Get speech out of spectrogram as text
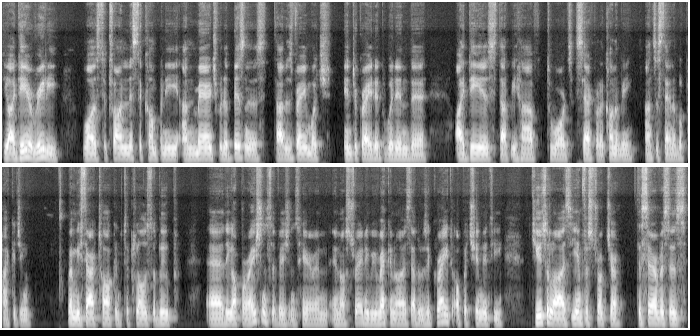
the idea really was to try and list the company and merge with a business that is very much integrated within the ideas that we have towards circular economy and sustainable packaging. When we start talking to close the loop, uh, the operations divisions here in, in Australia, we recognized that it was a great opportunity to utilize the infrastructure the services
